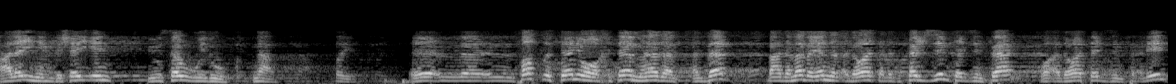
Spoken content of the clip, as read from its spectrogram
عليهم بشيء يسودوك نعم. طيب. الفصل الثاني وهو ختام هذا الباب بعد ما بينا الأدوات التي تجزم تجزم فعل وأدوات تجزم فعلين.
